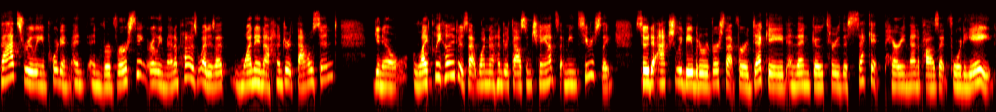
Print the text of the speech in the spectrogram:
that's really important. And and reversing early menopause what is that one in a hundred thousand you know likelihood? Is that one in a hundred thousand chance? I mean seriously. So to actually be able to reverse that for a decade and then go through the second perimenopause at 48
